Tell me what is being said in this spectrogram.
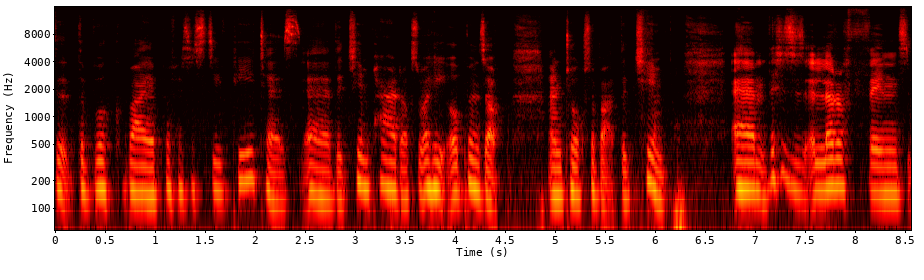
the, the book by Professor Steve Peters, uh, The Chimp Paradox, where he opens up and talks about the chimp. Um, this is a lot of things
